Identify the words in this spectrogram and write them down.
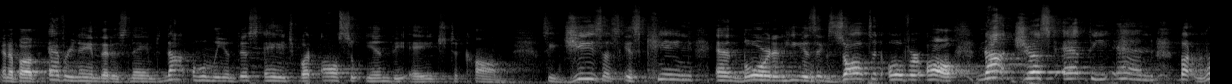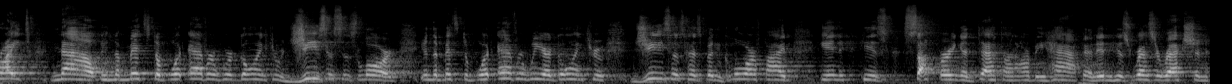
and above every name that is named, not only in this age, but also in the age to come. See, Jesus is King and Lord, and He is exalted over all, not just at the end, but right now, in the midst of whatever we're going through. Jesus is Lord in the midst of whatever we are going through. Jesus has been glorified in His suffering and death on our behalf, and in His resurrection,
